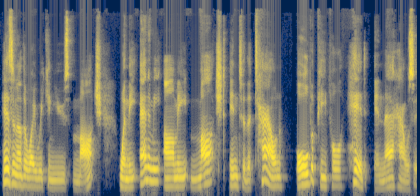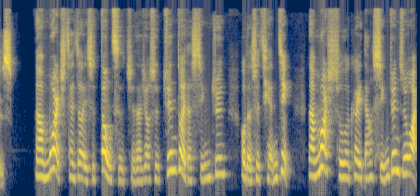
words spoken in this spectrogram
Here's another way we can use march. When the enemy army marched into the town, all the people hid in their houses. 那 march 在这里是动词，指的就是军队的行军或者是前进。 那 march 除了可以当行军之外，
